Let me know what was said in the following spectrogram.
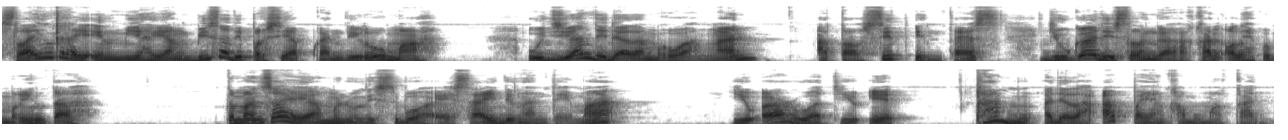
Selain karya ilmiah yang bisa dipersiapkan di rumah, ujian di dalam ruangan atau sit-in test juga diselenggarakan oleh pemerintah. Teman saya menulis sebuah esai dengan tema You are what you eat. Kamu adalah apa yang kamu makan.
